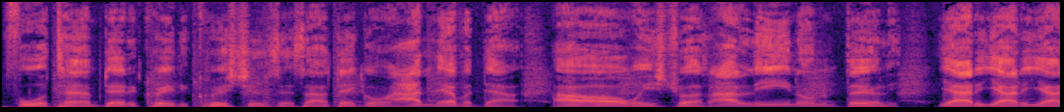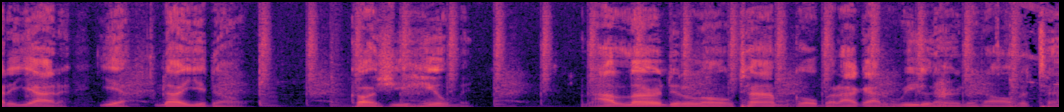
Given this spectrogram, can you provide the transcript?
full-time dedicated Christians that's out there going, I never doubt. I always trust. I lean on them thoroughly. Yada, yada, yada, yada. Yeah, no, you don't. Because you're human. I learned it a long time ago, but I got to relearn it all the time.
